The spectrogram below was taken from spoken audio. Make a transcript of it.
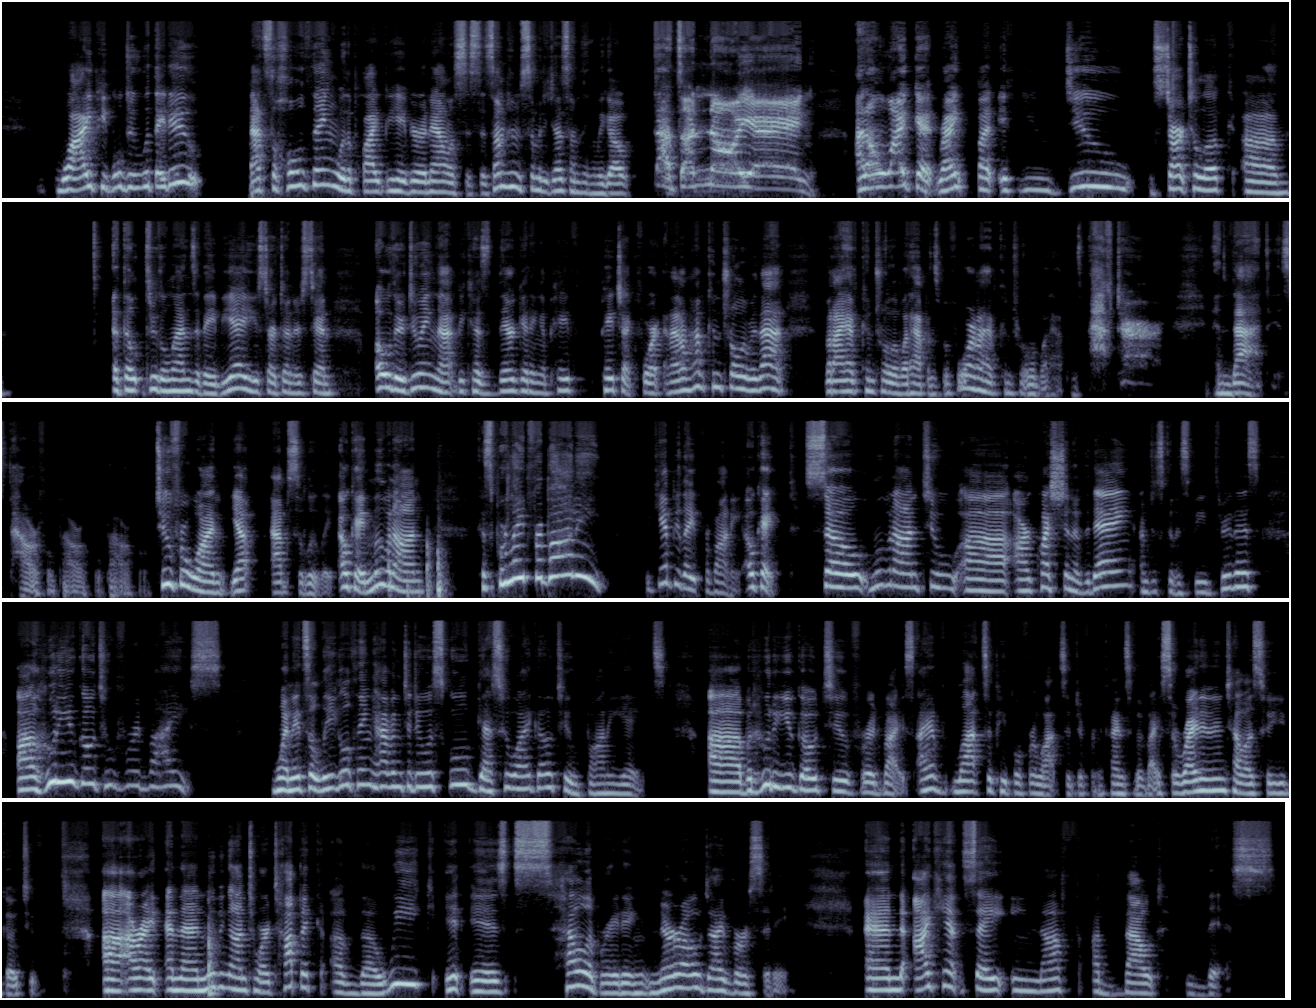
why people do what they do. That's the whole thing with applied behavior analysis. That sometimes somebody does something and we go, that's annoying. I don't like it, right? But if you do start to look um, at the through the lens of ABA, you start to understand, oh, they're doing that because they're getting a pay, paycheck for it, and I don't have control over that but I have control of what happens before and I have control of what happens after. And that is powerful, powerful, powerful. Two for one. Yep, absolutely. Okay, moving on because we're late for Bonnie. We can't be late for Bonnie. Okay, so moving on to uh, our question of the day. I'm just going to speed through this. Uh, who do you go to for advice? When it's a legal thing having to do with school, guess who I go to? Bonnie Yates. Uh, but who do you go to for advice? I have lots of people for lots of different kinds of advice. So write in and tell us who you go to. Uh, all right. And then moving on to our topic of the week, it is celebrating neurodiversity. And I can't say enough about this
